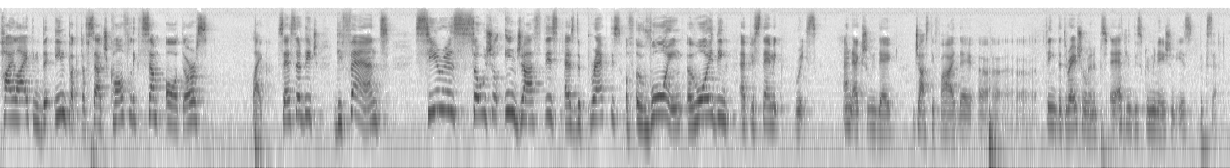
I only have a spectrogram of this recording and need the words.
highlighting the impact of such conflict, some authors, like Sesardic, defend serious social injustice as the practice of avoiding, avoiding epistemic risk. And actually, they justify, they uh, uh, think that racial and ethnic discrimination is acceptable.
